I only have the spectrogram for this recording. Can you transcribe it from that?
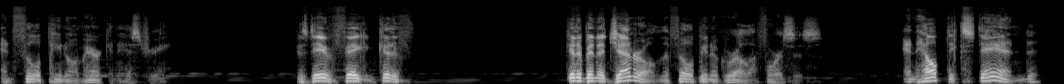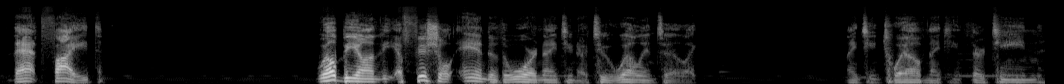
and Filipino American history. Because David Fagan could have could have been a general in the Filipino guerrilla forces and helped extend that fight well beyond the official end of the war in 1902, well into like 1912, 1913.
